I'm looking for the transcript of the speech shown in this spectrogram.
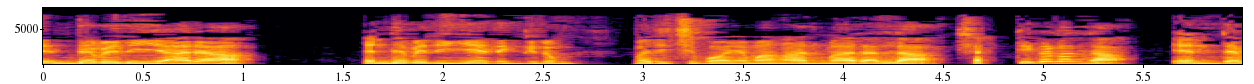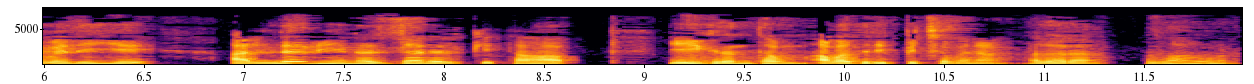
എന്റെ വലിയ ആരാ? എന്റെ വലിയ ഏതെങ്കിലും മരിച്ചുപോയ മഹാന്മാരല്ല ശക്തികളല്ല. എന്റെ വലിയ അല്ലദീ നസ്സലൽ കിതാബ് ഈ ഗ്രന്ഥം അവതരിപ്പിച്ചവനാണ് അതാരാ അള്ളാഹുവാണ്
